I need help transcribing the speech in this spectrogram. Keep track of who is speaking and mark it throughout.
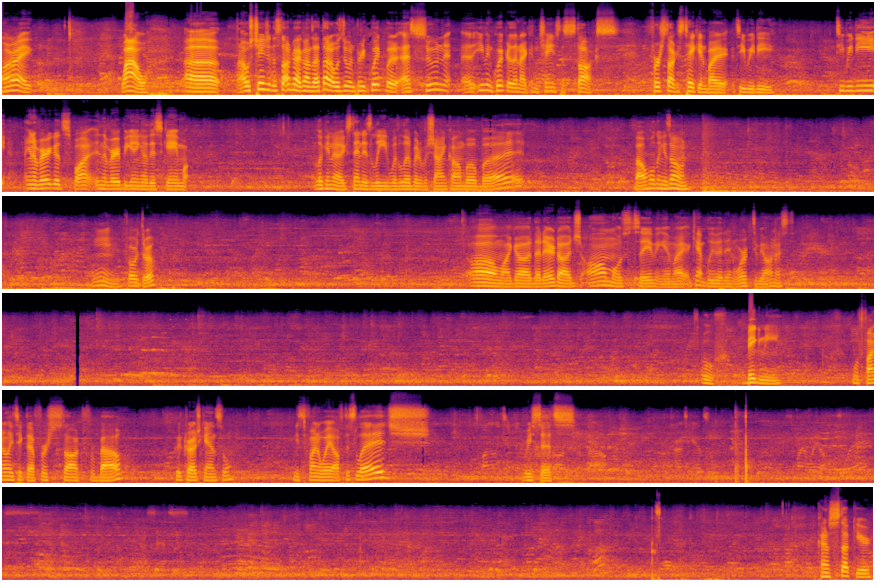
Speaker 1: All right. Wow. Uh, I was changing the stock icons. I thought I was doing pretty quick, but as soon, uh, even quicker than I can change the stocks. First stock is taken by TBD. TBD in a very good spot in the very beginning of this game. Looking to extend his lead with a little bit of a shine combo, but Bao holding his own. Mm, forward throw. Oh my god, that air dodge almost saving him. I, I can't believe it didn't work, to be honest. Oof. Big knee. We'll finally take that first stock for Bao. Good crouch cancel. Needs to find a way off this ledge. Resets. Kind of stuck here.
